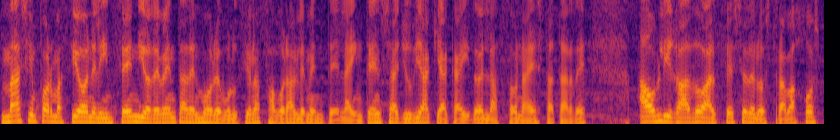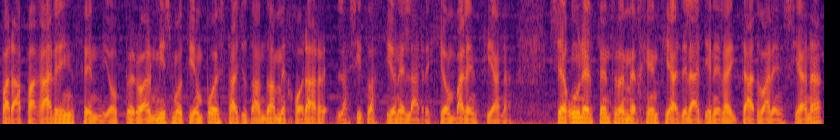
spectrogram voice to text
Más información, el incendio de venta del Moro evoluciona favorablemente. La intensa lluvia que ha caído en la zona esta tarde ha obligado al cese de los trabajos para apagar el incendio, pero al mismo tiempo está ayudando a mejorar la situación en la región valenciana. Según el Centro de Emergencias de la Generalitat Valenciana,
